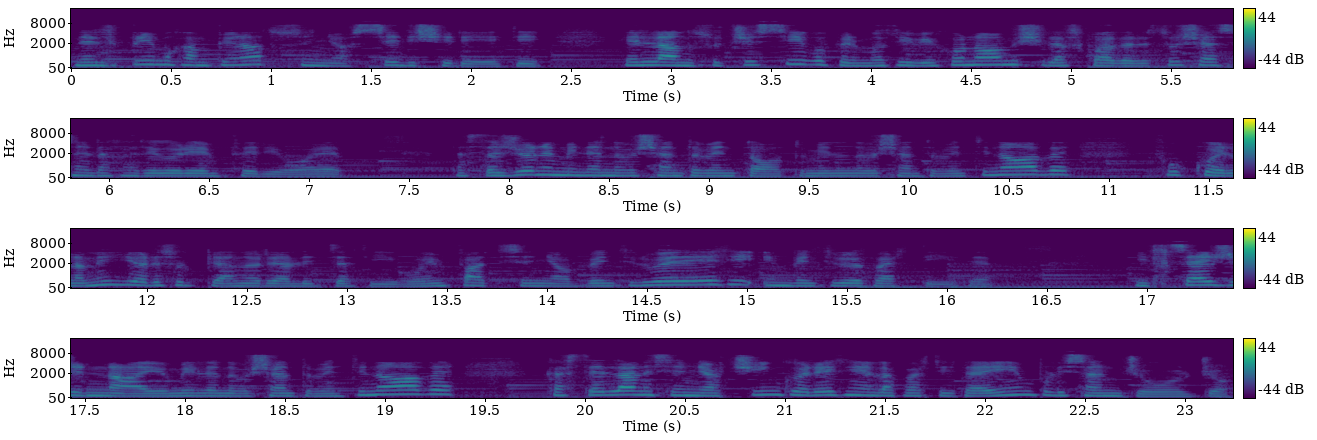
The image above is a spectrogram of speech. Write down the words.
Nel primo campionato segnò 16 reti e l'anno successivo, per motivi economici, la squadra retrocesse nella categoria inferiore. La stagione 1928-1929 fu quella migliore sul piano realizzativo, infatti segnò 22 reti in 22 partite. Il 6 gennaio 1929 Castellani segnò 5 reti nella partita Empoli-San Giorgio.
